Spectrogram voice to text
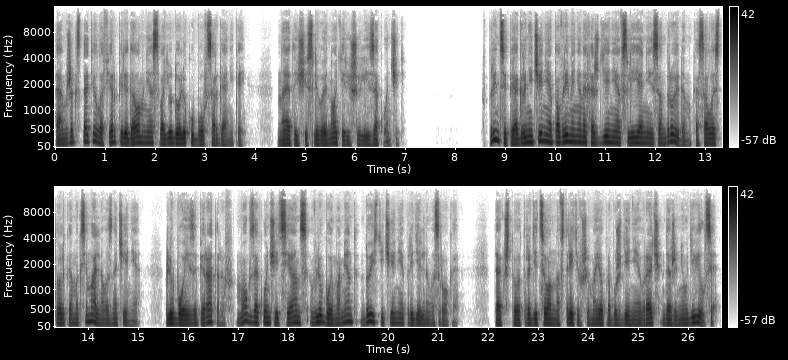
Там же, кстати, Лафер передал мне свою долю кубов с органикой. На этой счастливой ноте решили и закончить. Принципе, ограничение по времени нахождения в слиянии с андроидом касалось только максимального значения. Любой из операторов мог закончить сеанс в любой момент до истечения предельного срока. Так что традиционно встретивший мое пробуждение врач даже не удивился –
